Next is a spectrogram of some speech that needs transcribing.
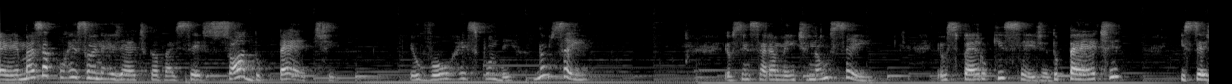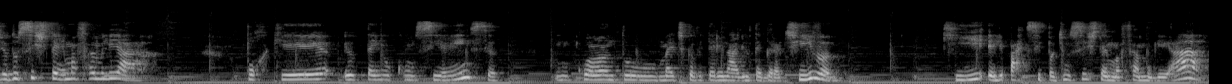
é, mas a correção energética vai ser só do PET? Eu vou responder, não sei. Eu sinceramente não sei. Eu espero que seja do PET e seja do sistema familiar, porque eu tenho consciência, enquanto médica veterinária integrativa, que ele participa de um sistema familiar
